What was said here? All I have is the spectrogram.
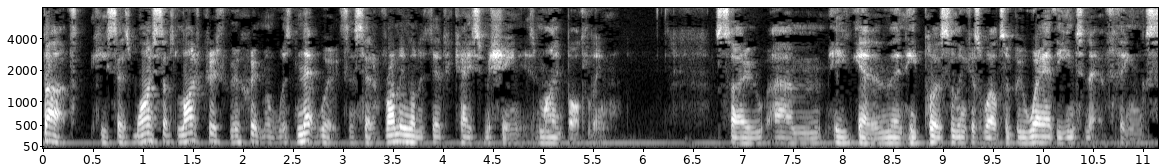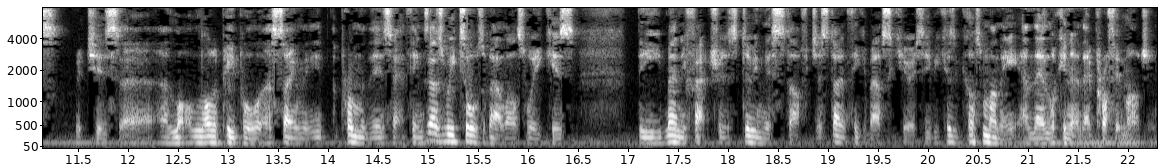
But he says why such life critical equipment was networked instead of running on a dedicated machine is mind boggling. So um, he again, and then he puts a link as well to beware the Internet of Things, which is uh, a lot. A lot of people are saying that the problem with the Internet of Things, as we talked about last week, is the manufacturers doing this stuff just don't think about security because it costs money and they're looking at their profit margin.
